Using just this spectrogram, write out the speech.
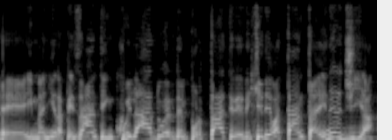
eh, in maniera pesante in cui l'hardware del portatile richiedeva tanta energia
